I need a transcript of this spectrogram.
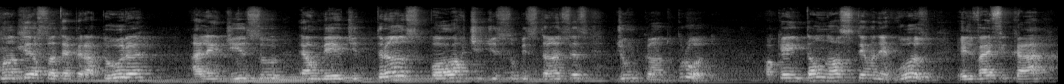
manter a sua temperatura. Além disso, é um meio de transporte de substâncias de um canto para o outro. Ok? Então, o nosso sistema nervoso ele vai ficar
